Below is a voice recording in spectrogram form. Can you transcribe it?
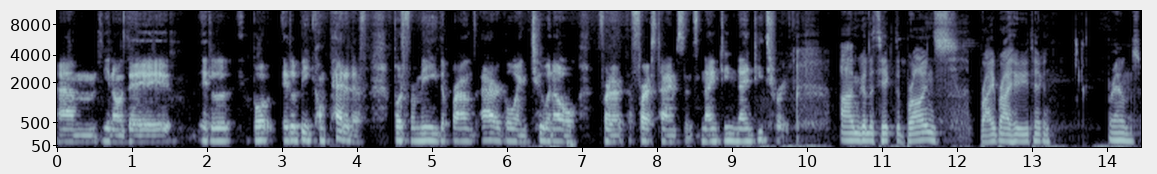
Um, you know, they it'll but it'll be competitive. But for me, the Browns are going two and zero oh for the first time since 1993. I'm going to take the Browns. Bry Bry, who are you taking? Browns.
